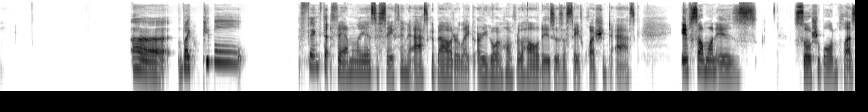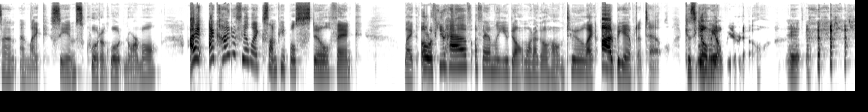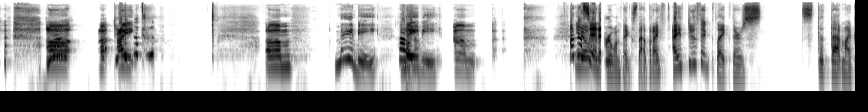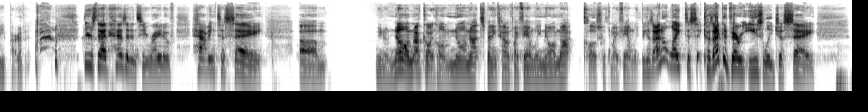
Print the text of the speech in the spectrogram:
uh like people think that family is a safe thing to ask about or like are you going home for the holidays is a safe question to ask if someone is sociable and pleasant and like seems quote unquote normal i i kind of feel like some people still think like oh if you have a family you don't want to go home to like i'd be able to tell because you'll be a weirdo Mm. Uh, uh, i think that's it? um maybe don't know. maybe um I'm not know- saying everyone thinks that, but I I do think like there's that that might be part of it. there's that hesitancy right of having to say um, you know, no, I'm not going home. No, I'm not spending time with my family. No, I'm not close with my family because I don't like to say because I could very easily just say,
